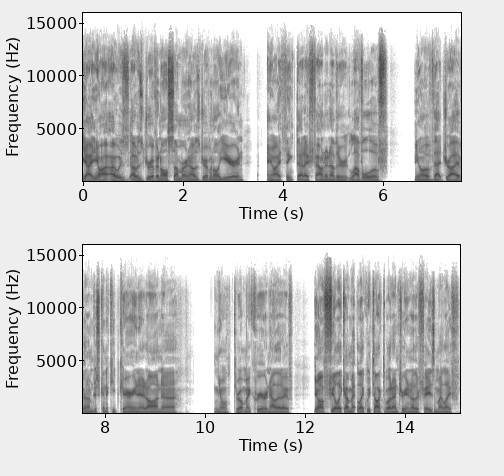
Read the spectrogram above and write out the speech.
yeah, you know, I, I, was I was driven all summer and I was driven all year, and you know, I think that I found another level of you know of that drive, and I'm just going to keep carrying it on, uh, you know, throughout my career. Now that I've, you know, I feel like I'm like we talked about entering another phase in my life.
